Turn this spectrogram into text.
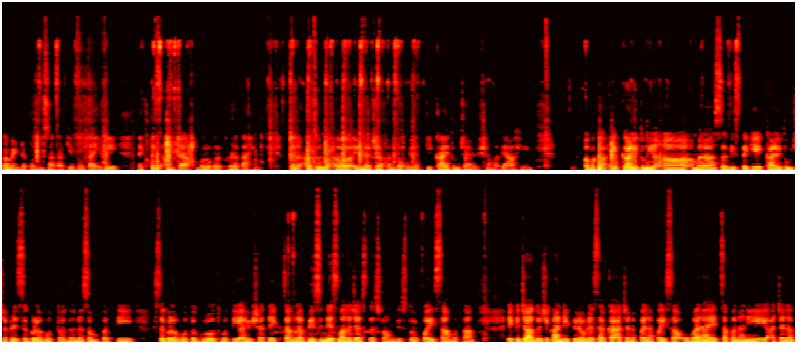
कमेंट करून सांगा की होत आहे हे नक्कीच आमच्या बरोबर घडत आहे. तर अजून एनर्जी आपण बघूयात की काय तुमच्या आयुष्यामध्ये आहे. बघा एक काळी तुम्ही मला असं दिसतं की एक काळी तुमच्याकडे सगळं होतं. धनसंपत्ती सगळं होतं ग्रोथ होती. आयुष्यात एक चांगला बिझनेस मला जास्त स्ट्रॉंग दिसतोय. पैसा होता. एक जादूची कांडी फिरवल्यासारखा अचानकपणा पैसा उभा राहायचा पण आणि अचानक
